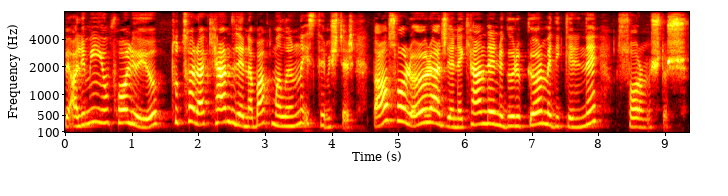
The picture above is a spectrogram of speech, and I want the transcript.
ve alüminyum folyoyu tutarak kendilerine bakmalarını istemiştir. Daha sonra öğrencilerine kendilerini görüp görmediklerini sormuştur.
